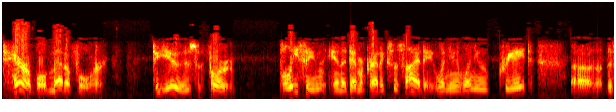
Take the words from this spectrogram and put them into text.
terrible metaphor to use for policing in a democratic society. When you when you create uh, this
